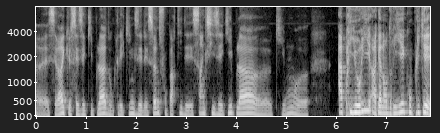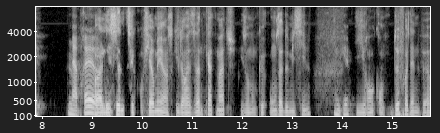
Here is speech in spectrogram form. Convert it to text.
Euh, c'est vrai que ces équipes-là, donc les Kings et les Suns, font partie des 5-6 équipes là euh, qui ont a priori un calendrier compliqué. Mais après. Ah, les Suns, c'est confirmé, hein, parce qu'il leur reste 24 matchs. Ils en ont que 11 à domicile. Ils rencontrent deux fois Denver,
